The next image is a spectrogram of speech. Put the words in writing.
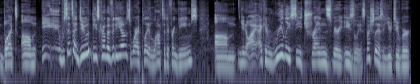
But, um, it, since I do these kind of videos where I play lots of different games, um, you know, I, I can really see trends very easily, especially as a YouTuber.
